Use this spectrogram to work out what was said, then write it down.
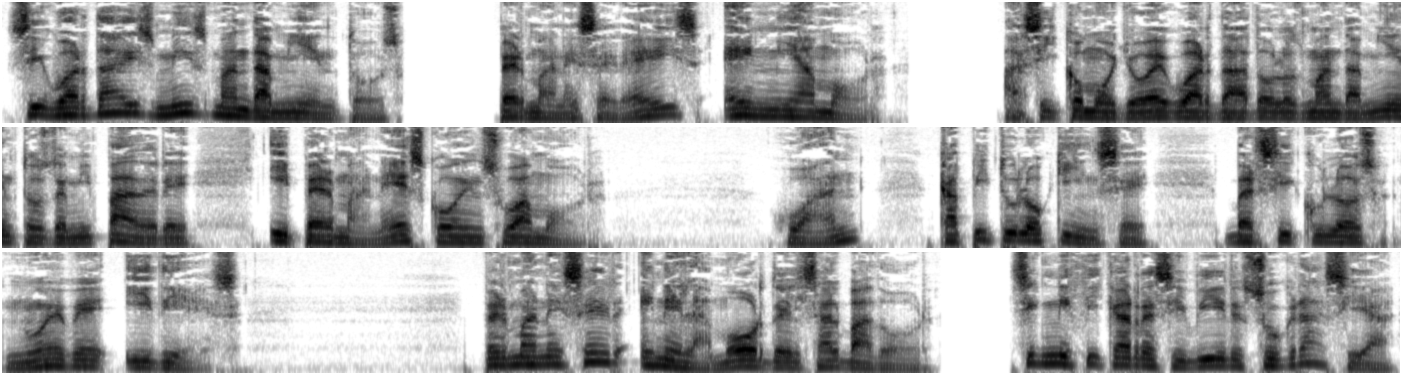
Si guardáis mis mandamientos, permaneceréis en mi amor así como yo he guardado los mandamientos de mi Padre y permanezco en su amor. Juan, capítulo 15, versículos 9 y 10. Permanecer en el amor del Salvador significa recibir su gracia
